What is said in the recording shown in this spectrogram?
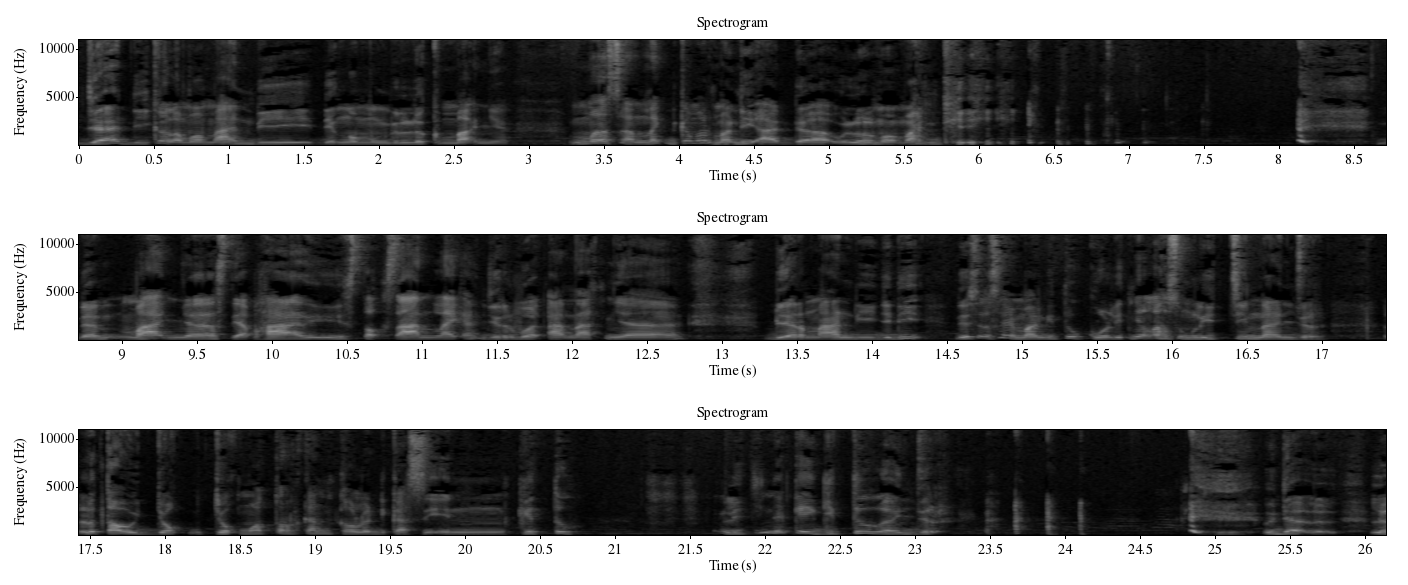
jadi kalau mau mandi dia ngomong dulu ke maknya Mas sunlight di kamar mandi ada ulul mau mandi. Dan maknya setiap hari stok sunlight anjir buat anaknya biar mandi. Jadi dia selesai mandi tuh kulitnya langsung licin anjir. Lu tahu jok jok motor kan kalau dikasihin gitu licinnya kayak gitu anjir udah lu lu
